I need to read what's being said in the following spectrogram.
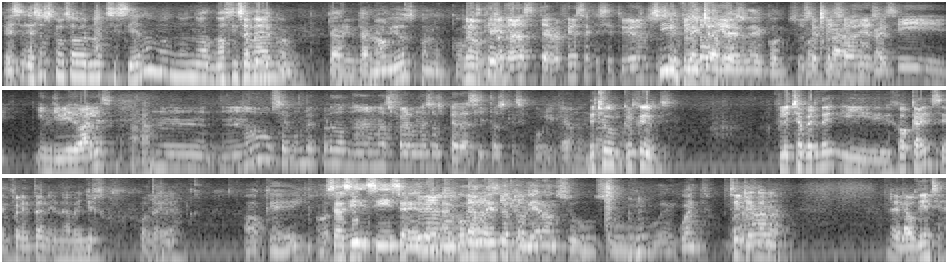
Es- ¿Esos crossovers no existieron? ¿No, no, no, no se hizo nada con, tan, tan obvios? Con, con- No, es que ah, te refieres a que si tuvieron sus sí, Flecha episodios, Verde con, sus episodios Hawkeye. así individuales, Ajá. mm, no, según recuerdo, nada más fueron esos pedacitos que se publicaron. en De hecho, creo que. Flecha Verde y Hawkeye se enfrentan en Avengers JLA. Ok, o sea, sí, sí, se, tuvieron en algún momento tuvieron su, su Ujú. encuentro. Sí, Ah, ¿Quién gana? Eh, La audiencia.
